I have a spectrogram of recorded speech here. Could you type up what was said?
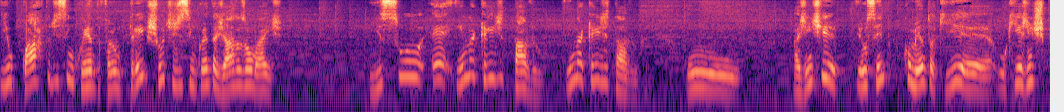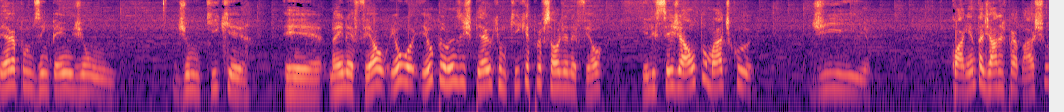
e o quarto de 50. Foram três chutes de 50 jardas ou mais. Isso é inacreditável. Inacreditável. O, a gente, eu sempre comento aqui é, o que a gente espera para um desempenho de um de um kicker é, na NFL. Eu, eu pelo menos espero que um kicker profissional de NFL ele seja automático de 40 jardas para baixo.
